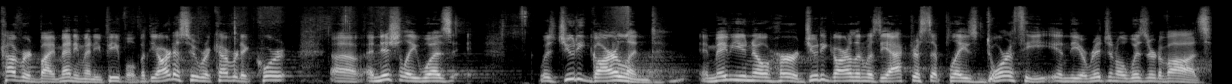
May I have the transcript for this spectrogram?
covered by many many people, but the artist who recovered it court, uh, initially was was Judy Garland. And maybe you know her. Judy Garland was the actress that plays Dorothy in the original Wizard of Oz.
